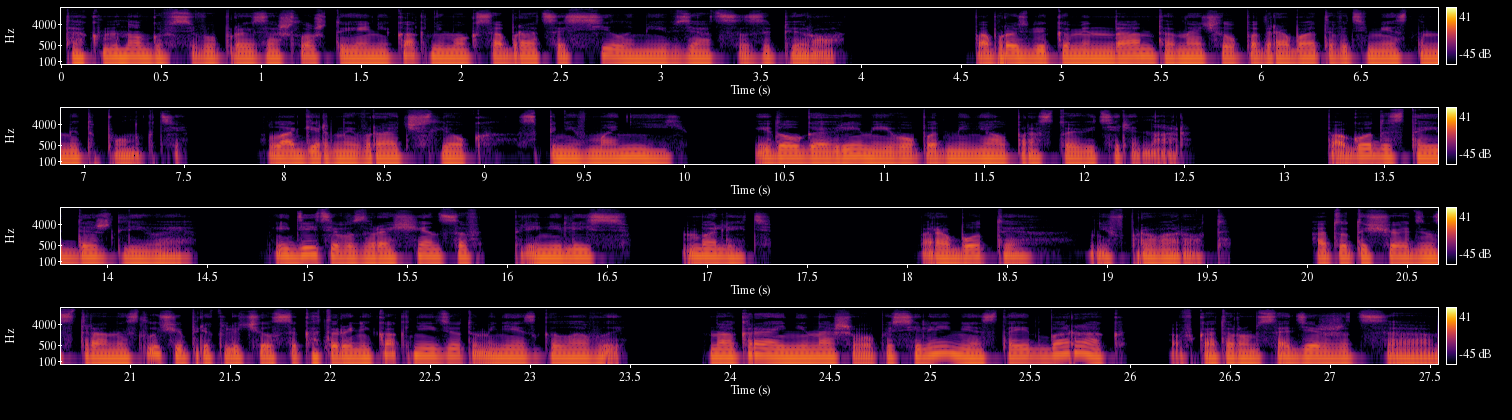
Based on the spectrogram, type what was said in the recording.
Так много всего произошло, что я никак не мог собраться с силами и взяться за перо. По просьбе коменданта начал подрабатывать в местном медпункте. Лагерный врач слег с пневмонией, и долгое время его подменял простой ветеринар. Погода стоит дождливая, и дети возвращенцев принялись болеть. Работы не в проворот. А тут еще один странный случай приключился, который никак не идет у меня из головы. На окраине нашего поселения стоит барак, в котором содержатся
